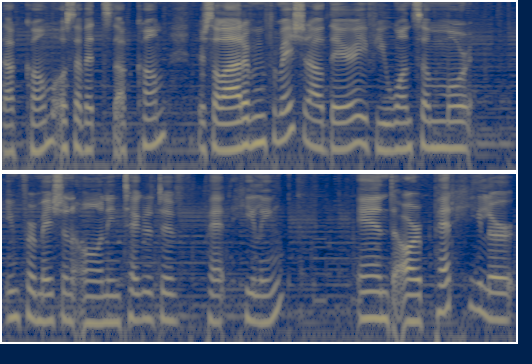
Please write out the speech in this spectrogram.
osavets.com, osavets.com. There's a lot of information out there if you want some more information on integrative pet healing. And our Pet Healer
